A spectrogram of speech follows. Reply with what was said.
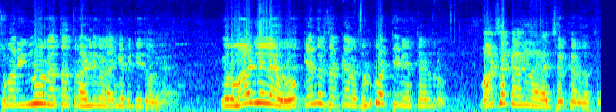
ಸುಮಾರು ಇನ್ನೂರ ಹತ್ತತ್ರ ಹಳ್ಳಿಗಳು ಹಂಗೆ ಬಿದ್ದಿದ್ದಾವೆ. ಇವರು ಮಾಡಲಿಲ್ಲ ಇವರು. ಕೇಂದ್ರ ಸರ್ಕಾರ ದುಡ್ಡು ಕೊಡ್ತೀನಿ ಅಂತ ಹೇಳಿದ್ರು. ಮಾಡ್ಸಕ್ಕಾಗಲ್ಲ ರಾಜ್ಯ ಸರ್ಕಾರದ ಹತ್ರ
